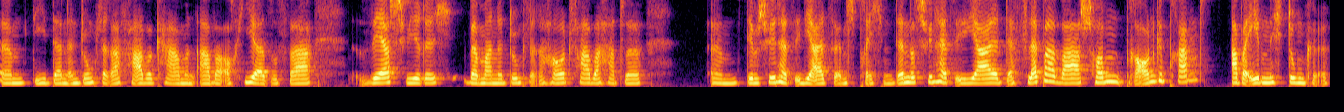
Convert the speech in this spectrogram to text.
ähm, die dann in dunklerer Farbe kamen. Aber auch hier, also es war sehr schwierig, wenn man eine dunklere Hautfarbe hatte, ähm, dem Schönheitsideal zu entsprechen. Denn das Schönheitsideal der Flapper war schon braun gebrannt, aber eben nicht dunkel.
